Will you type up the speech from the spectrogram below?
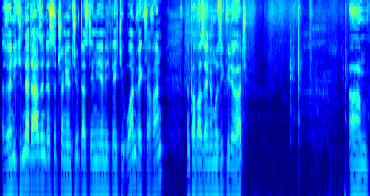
Also wenn die Kinder da sind, ist es schon ganz gut, dass denen hier nicht gleich die Ohren wegpfeffern, wenn Papa seine Musik wieder hört. Ähm,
